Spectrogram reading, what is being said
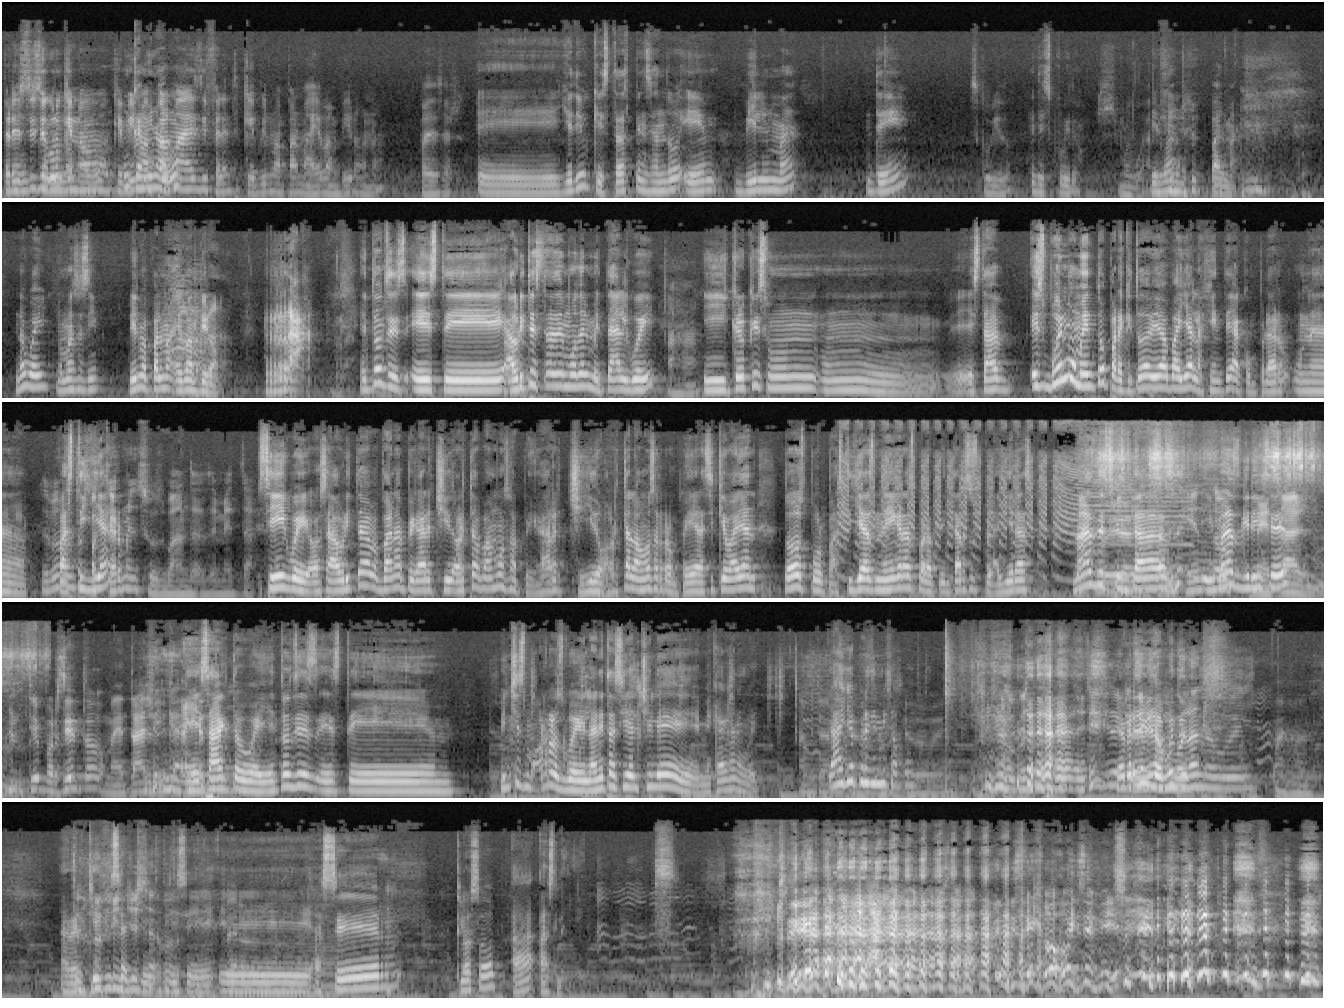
Pero Un estoy seguro que no. Que Vilma Palma es diferente que Vilma Palma es vampiro, ¿no? Puede ser. Eh, yo digo que estás pensando en Vilma de, Scooby-Doo. de Scooby-Doo. Muy guapo. Vilma Palma. No, güey, nomás así. Vilma Palma es vampiro. Ra. Entonces, este. Ahorita está de moda el metal, güey. Ajá. Y creo que es un, un- Está. Es buen momento para que todavía vaya la gente a comprar una Es buen pastilla. para sus bandas de metal. Sí, güey, o sea, ahorita van a pegar chido, ahorita vamos a pegar chido, ahorita la vamos a romper, así que vayan todos por pastillas negras para pintar sus playeras más despintadas y más grises. Metal. 100% metálica. Exacto, güey. Entonces, este pinches morros, güey, la neta sí el chile me cagan, güey. A mí también Ya, me ya caga perdí mis demasiado, apuntes. güey. No, pues, Ya perdí mis apuntes. volando, güey. Ajá. A ver, ¿qué dice aquí? Dice Pero- eh, hacer close up a Asley. Dice cómo dice mi.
